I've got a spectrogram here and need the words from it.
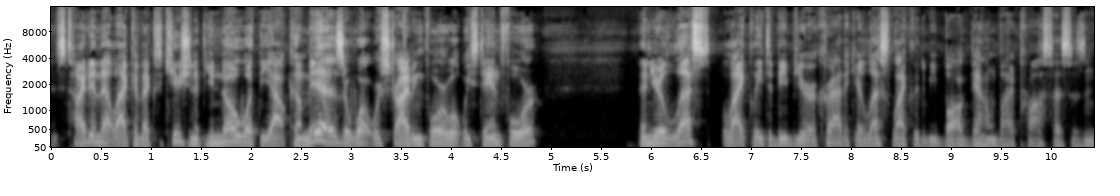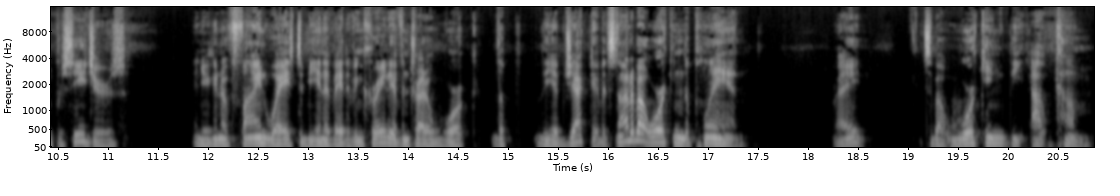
It's tied in that lack of execution. If you know what the outcome is or what we're striving for or what we stand for, then you're less likely to be bureaucratic. You're less likely to be bogged down by processes and procedures. And you're going to find ways to be innovative and creative and try to work the, the objective. It's not about working the plan, right? It's about working the outcome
